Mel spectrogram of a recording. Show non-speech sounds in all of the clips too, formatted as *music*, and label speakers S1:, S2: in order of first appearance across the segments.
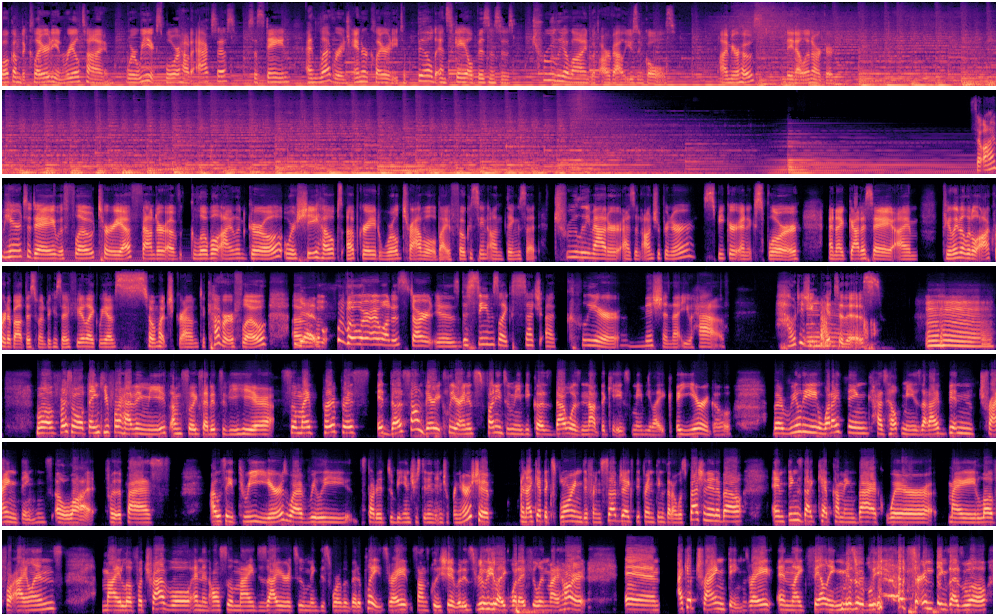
S1: Welcome to Clarity in Real Time, where we explore how to access, sustain, and leverage inner clarity to build and scale businesses truly aligned with our values and goals. I'm your host, Danella Narker. So I'm here today with Flo Turieff, founder of Global Island Girl, where she helps upgrade world travel by focusing on things that truly matter as an entrepreneur, speaker, and explorer. And I gotta say, I'm feeling a little awkward about this one because I feel like we have so much ground to cover, Flo.
S2: Um, yes.
S1: but, but where I want to start is this seems like such a clear mission that you have. How did you get to mm-hmm. this?
S2: Mm-hmm. Well, first of all, thank you for having me. I'm so excited to be here. So, my purpose, it does sound very clear, and it's funny to me because that was not the case maybe like a year ago. But really, what I think has helped me is that I've been trying things a lot for the past, I would say, three years, where I've really started to be interested in entrepreneurship and I kept exploring different subjects, different things that I was passionate about, and things that kept coming back were my love for islands, my love for travel, and then also my desire to make this world a better place, right? Sounds cliche, but it's really like what I feel in my heart. And I kept trying things, right? And like failing *laughs* miserably at certain things as well.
